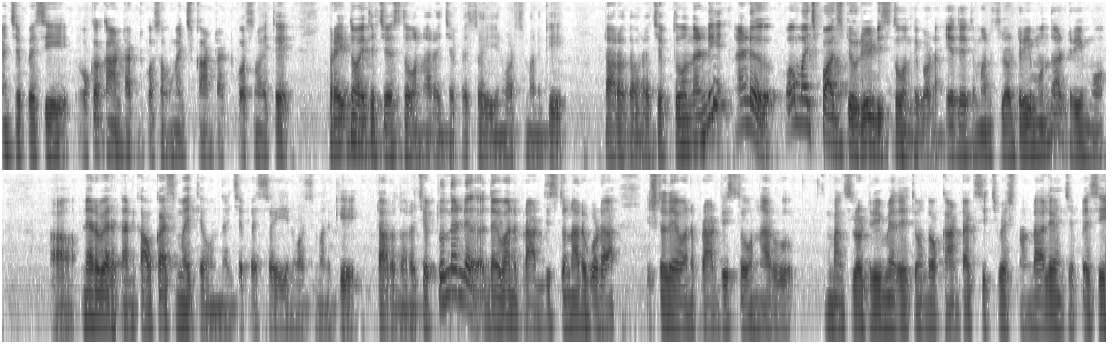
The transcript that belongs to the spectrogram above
అని చెప్పేసి ఒక కాంటాక్ట్ కోసం ఒక మంచి కాంటాక్ట్ కోసం అయితే ప్రయత్నం అయితే చేస్తూ ఉన్నారని చెప్పేసి ఈ యూనివర్స్ మనకి టారో ద్వారా చెప్తూ ఉందండి. అండ్ ఒక మంచి పాజిటివ్ రీడ్ ఇస్తూ ఉంది కూడా. ఏదైతే మనసులో డ్రీమ్ ఉందో ఆ డ్రీమ్ నెరవేరటానికి అవకాశం అయితే ఉందని చెప్పేసి యూనివర్స్ మనకి టారో ద్వారా చెప్తుంది అండ్ దైవాన్ని ప్రార్థిస్తున్నారు కూడా. ఇష్టదైవాన్ని ప్రార్థిస్తూ ఉన్నారు. మనసులో డ్రీమ్ ఏదైతే ఉందో కాంటాక్ట్ సిచ్యువేషన్ ఉండాలి అని చెప్పేసి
